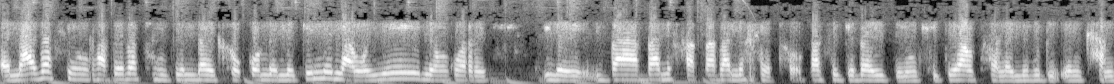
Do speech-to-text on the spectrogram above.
Another thing gape ba tshwanetseng ba itlhokomele ke melao ye e gore ba ba lefapha ba lekgetho ba seke ba e ke ya le di-income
